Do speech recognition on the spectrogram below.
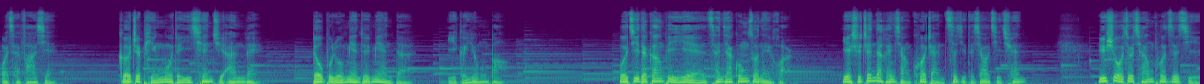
我才发现，隔着屏幕的一千句安慰，都不如面对面的一个拥抱。我记得刚毕业参加工作那会儿，也是真的很想扩展自己的交际圈。于是我就强迫自己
